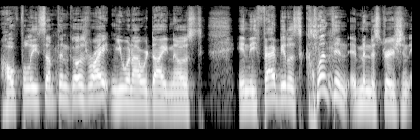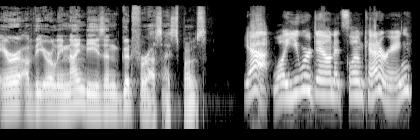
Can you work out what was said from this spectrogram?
hopefully something goes right. And you and I were diagnosed in the fabulous Clinton administration era of the early 90s, and good for us, I suppose. Yeah. While you were down at Sloan Kettering,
